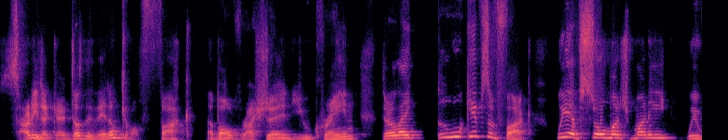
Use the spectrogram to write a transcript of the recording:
Saudi doesn't, they don't give a fuck about Russia and Ukraine. They're like, who gives a fuck? We have so much money. We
